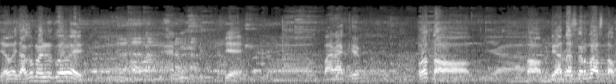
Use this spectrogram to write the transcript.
Ya wis aku manut kowe wae. Piye? eh, para game Oh top. ya Top. Di atas kertas top.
